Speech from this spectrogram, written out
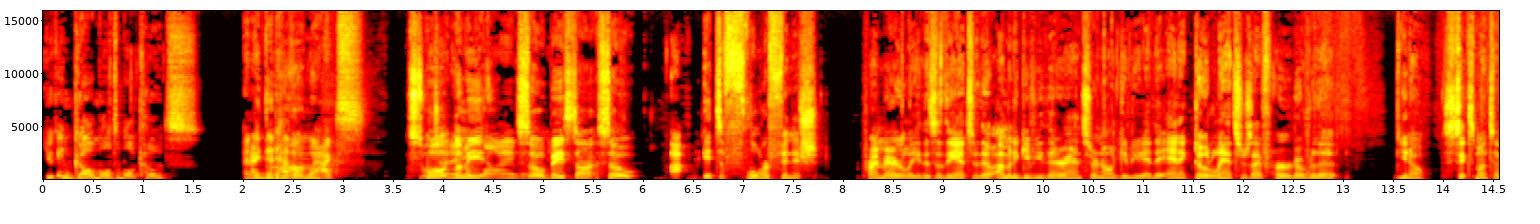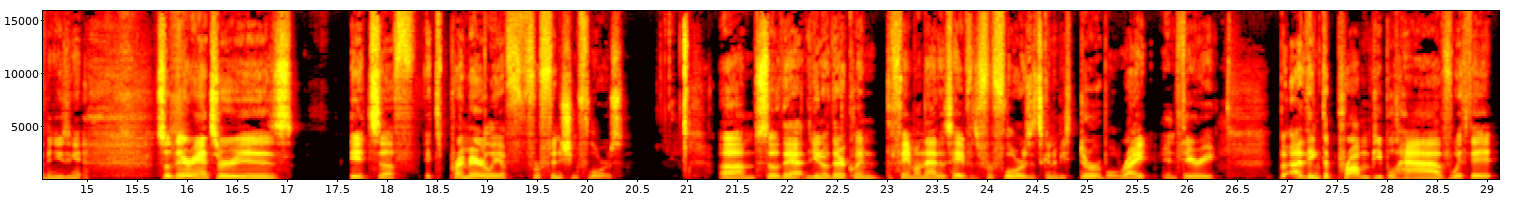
you can go multiple coats. And I did have Um, a wax. So well, let me. apply, so based on so uh, it's a floor finish primarily. This is the answer. Though I'm going to give you their answer, and I'll give you the anecdotal answers I've heard over the you know six months I've been using it. So their answer is it's a it's primarily a for finishing floors. Um, so that you know their claim to fame on that is, hey, if it's for floors, it's going to be durable, right? In theory, but I think the problem people have with it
